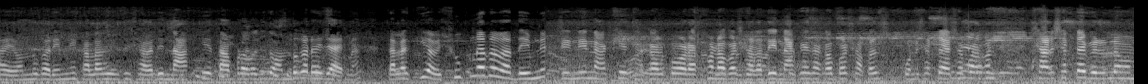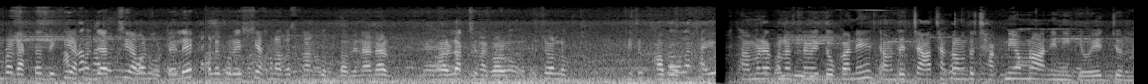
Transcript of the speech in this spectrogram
হায় অন্ধকার এমনি কালা হয়ে গেছে সারাদিন না খেয়ে তারপর আবার যদি অন্ধকার হয়ে যায় না তাহলে কি হবে? শুকনা তো বাদ এমনি ট্রেনে না খেয়ে থাকার পর এখন আবার সারাদিন না খেয়ে থাকার পর সকাল পনেরো সাতটায় আসার পর এখন সাড়ে সাতটায় বেরোলাম আমরা ডাক্তার দেখি। এখন যাচ্ছি আবার হোটেলে। হলে করে এসেছি এখন আবার স্নান করতে হবে। না আর ভালো লাগছে না গরম চলো কিছু খাব। আমরা এখন আসলাম এই দোকানে। আমাদের চা থাকার মতো ছাকনি আমরা আনিনি কেউ এর জন্য।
